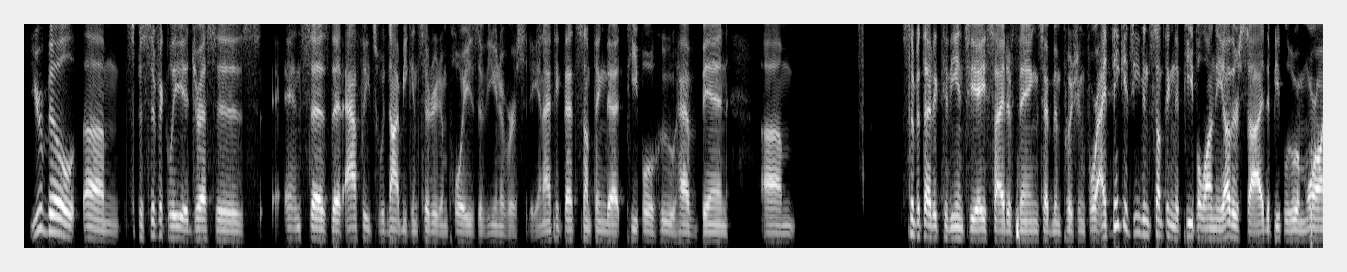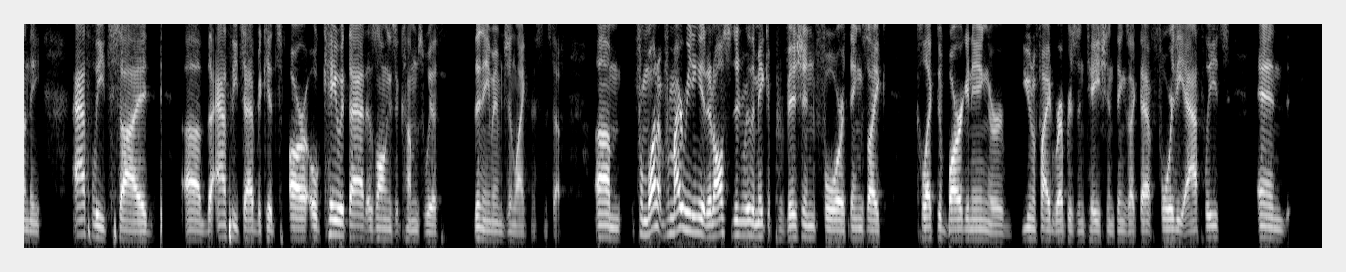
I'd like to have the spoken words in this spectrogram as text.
Your bill um, specifically addresses and says that athletes would not be considered employees of the university. And I think that's something that people who have been um, sympathetic to the NCAA side of things have been pushing for. I think it's even something that people on the other side, the people who are more on the athletes side, uh, the athletes advocates are okay with that as long as it comes with the name, image, and likeness and stuff. Um, from what from my reading it, it also didn't really make a provision for things like collective bargaining or unified representation, things like that for the athletes. And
